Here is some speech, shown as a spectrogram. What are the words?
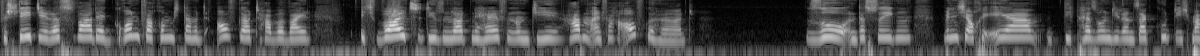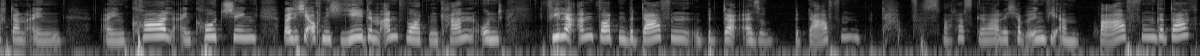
Versteht ihr, das war der Grund, warum ich damit aufgehört habe, weil ich wollte diesen Leuten helfen und die haben einfach aufgehört. So, und deswegen bin ich auch eher die Person, die dann sagt, gut, ich mach dann ein ein Call, ein Coaching, weil ich auch nicht jedem antworten kann und viele Antworten bedarfen, beda also bedarfen, bedarf, was war das gerade? Ich habe irgendwie an Barfen gedacht.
